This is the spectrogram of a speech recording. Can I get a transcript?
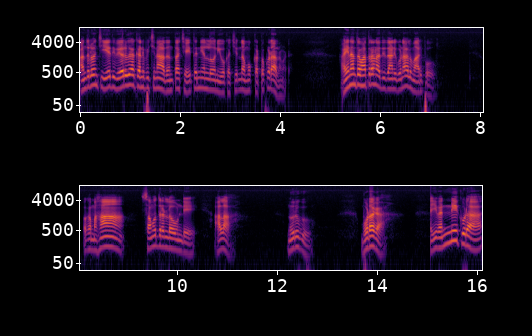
అందులోంచి ఏది వేరుగా కనిపించినా అదంతా చైతన్యంలోని ఒక చిన్న ముక్క టుకడా అనమాట అయినంత మాత్రాన అది దాని గుణాలు మారిపోవు. ఒక మహా సముద్రంలో ఉండే అల నురుగు బుడగ ఇవన్నీ కూడా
